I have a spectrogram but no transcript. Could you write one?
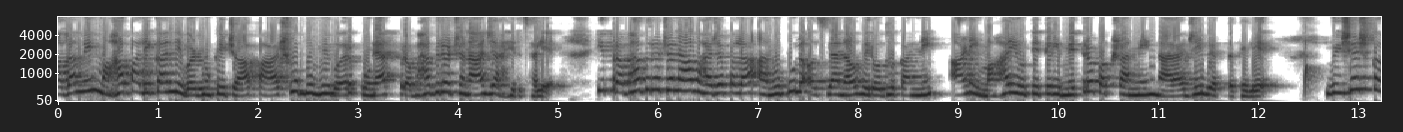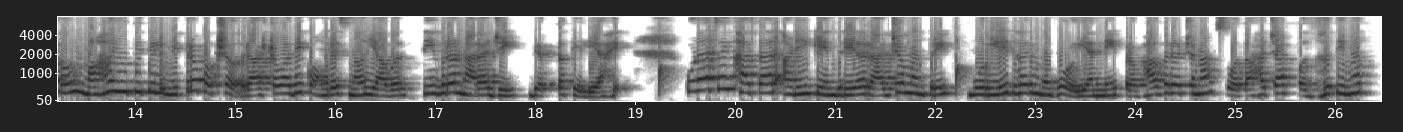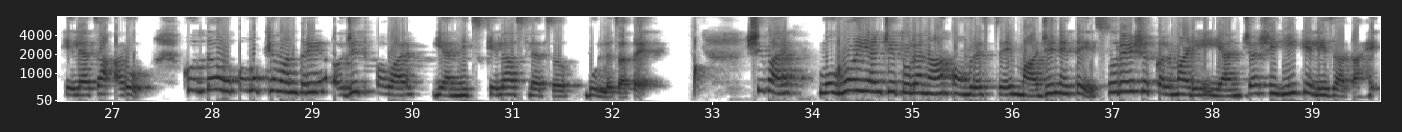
आगामी महापालिका निवडणुकीच्या पार्श्वभूमीवर पुण्यात प्रभाग रचना जाहीर झाली आहे. ही प्रभाग रचना भाजपला अनुकूल असल्यानं विरोधकांनी आणि महायुतीतील मित्र पक्षांनी नाराजी व्यक्त केली आहे. विशेष करून महायुतीतील मित्रपक्ष राष्ट्रवादी काँग्रेसनं यावर तीव्र नाराजी व्यक्त केली आहे. खासदार आणि केंद्रीय राज्यमंत्री मुरलीधर मोहोळ यांनी प्रभाग रचना स्वतःच्या पद्धतीनं केल्याचा आरोप खुद्द उपमुख्यमंत्री अजित पवार यांनीच केला असल्याचं बोललं जात आहे शिवाय मोहोळ यांची तुलना काँग्रेसचे माजी नेते सुरेश कलमाडी यांच्याशीही केली जात आहे.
